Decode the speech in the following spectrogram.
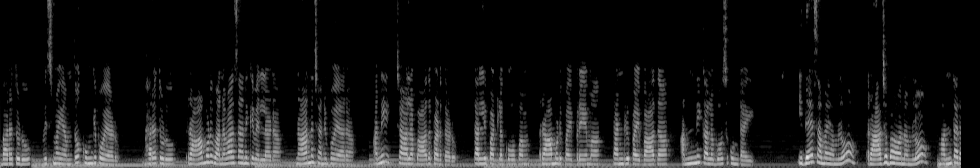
భరతుడు విస్మయంతో కుంగిపోయాడు. భరతుడు రాముడు వనవాసానికి వెళ్ళాడా? నాన్న చనిపోయారా? అని చాలా బాధపడతాడు. తల్లి పట్ల కోపం రాముడిపై ప్రేమ తండ్రిపై బాధ అన్నీ కలబోసుకుంటాయి. ఇదే సమయంలో రాజభవనంలో మంతర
